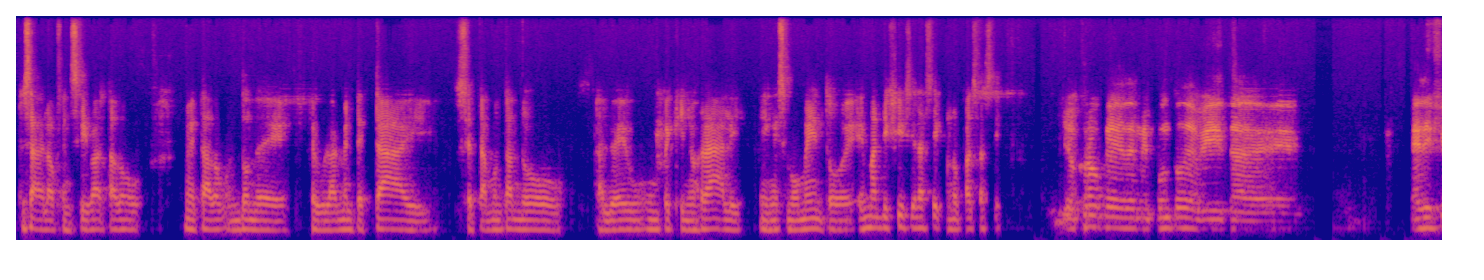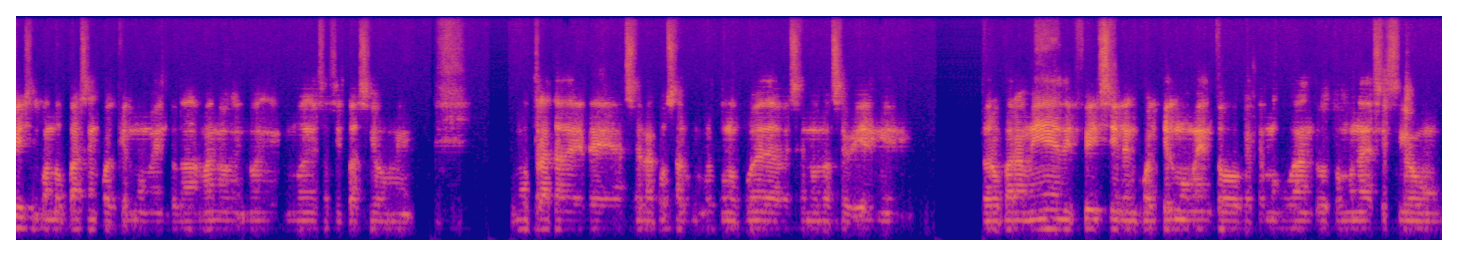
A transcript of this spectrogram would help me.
tú sabes, la ofensiva ha estado, ha estado donde regularmente está y se está montando tal vez un pequeño rally en ese momento. Es más difícil así cuando pasa así. Yo creo que desde mi punto de vista eh, es difícil cuando pasa en cualquier momento, nada más no, no no en esa situación. eh. Uno trata de, de hacer la cosa lo mejor que uno puede, a veces no lo hace bien, eh, pero para mí es difícil en cualquier momento que estemos jugando, tomar una decisión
